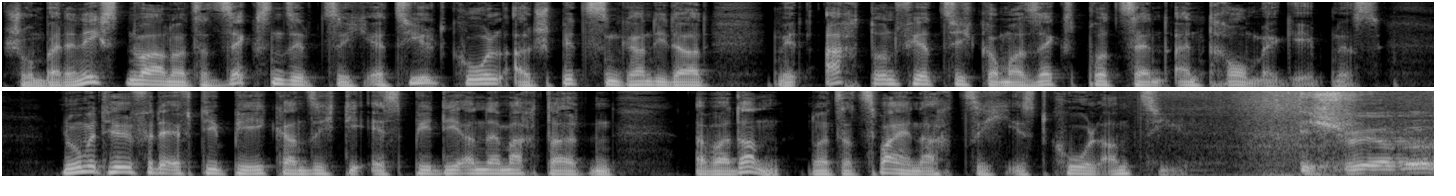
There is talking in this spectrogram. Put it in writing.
Schon bei der nächsten Wahl 1976 erzielt Kohl als Spitzenkandidat mit 48,6 Prozent ein Traumergebnis. Nur mit Hilfe der FDP kann sich die SPD an der Macht halten. Aber dann, 1982, ist Kohl am Ziel. Ich schwöre,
